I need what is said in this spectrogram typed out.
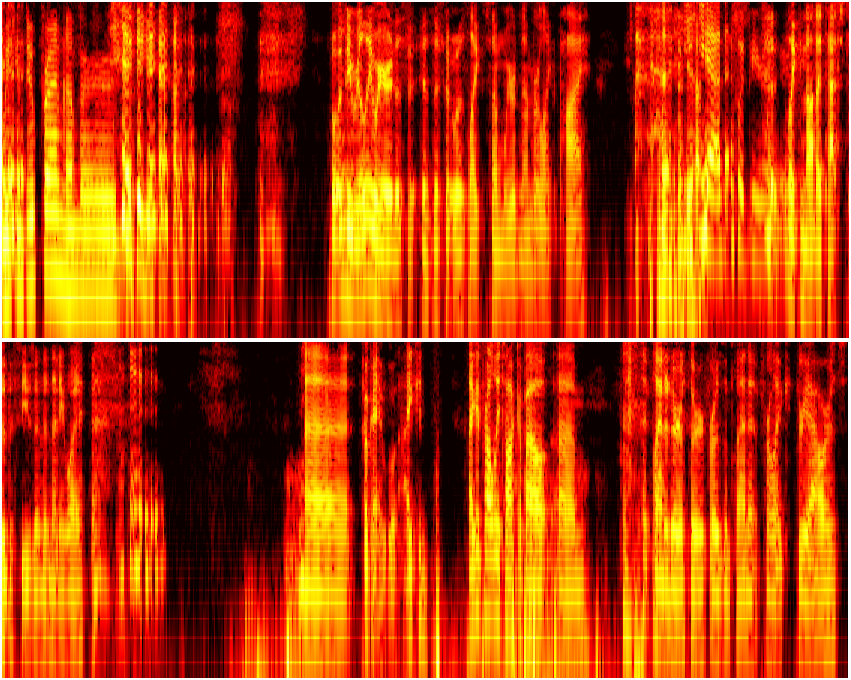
we can do prime numbers. yeah. What would be really weird if, is if it was like some weird number like pi, yeah. that would be really weird. like not attached to the season in any way. Uh, okay, well, I could, I could probably talk about um, Planet Earth or Frozen Planet for like three hours,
